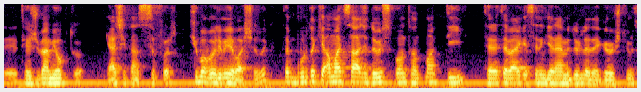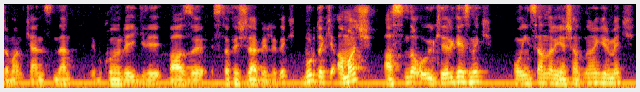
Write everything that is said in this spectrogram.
e, tecrübem yoktu. Gerçekten sıfır. Küba bölümüyle başladık. Tabii buradaki amaç sadece dövüş sporunu tanıtmak değil. TRT Belgesel'in genel müdürüyle de görüştüğüm zaman kendisinden e, bu konuyla ilgili bazı stratejiler belirledik. Buradaki amaç aslında o ülkeleri gezmek, o insanların yaşantılarına girmek,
